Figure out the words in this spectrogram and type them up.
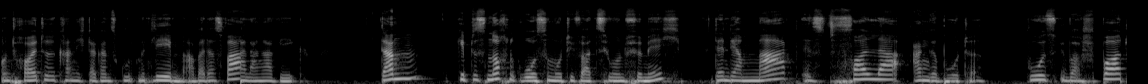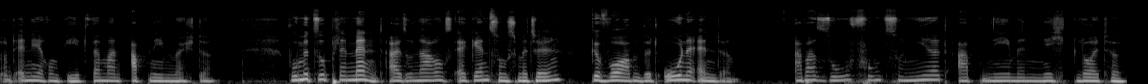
Und heute kann ich da ganz gut mit leben, aber das war ein langer Weg. Dann gibt es noch eine große Motivation für mich, denn der Markt ist voller Angebote, wo es über Sport und Ernährung geht, wenn man abnehmen möchte. Womit Supplement, also Nahrungsergänzungsmitteln, geworben wird ohne Ende. Aber so funktioniert Abnehmen nicht, Leute.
